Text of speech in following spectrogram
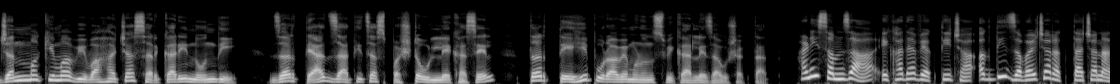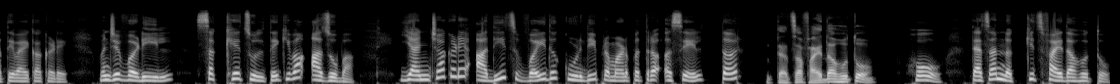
जन्म किंवा विवाहाच्या सरकारी नोंदी जर त्याच जातीचा स्पष्ट उल्लेख असेल तर तेही पुरावे म्हणून स्वीकारले जाऊ शकतात. आणि समजा एखाद्या व्यक्तीच्या अगदी जवळच्या रक्ताच्या नातेवाईकाकडे म्हणजे वडील सख्खे चुलते किंवा आजोबा यांच्याकडे आधीच वैध कुणबी प्रमाणपत्र असेल तर? त्याचा फायदा होतो. हो त्याचा नक्कीच फायदा होतो.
